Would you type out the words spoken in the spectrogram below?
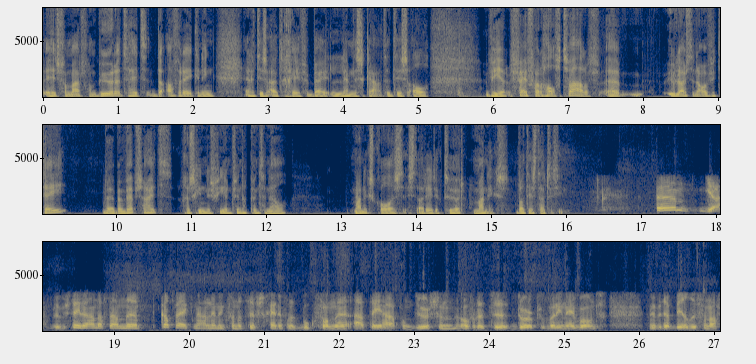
heet van Maart van Buren. Het heet De Afrekening. En het is uitgegeven bij Lemniskaat. Het is al weer vijf voor half twaalf. Uh, u luistert naar OVT. We hebben een website, geschiedenis24.nl. Manix Koolhaas is daar redacteur. Manix, wat is daar te zien? Um, ja, we besteden aandacht aan uh, Katwijk... naar aanleiding van het uh, verschijnen van het boek van uh, eh, ATH van Deursen... over het dorp waarin hij woont. We hebben daar beelden vanaf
